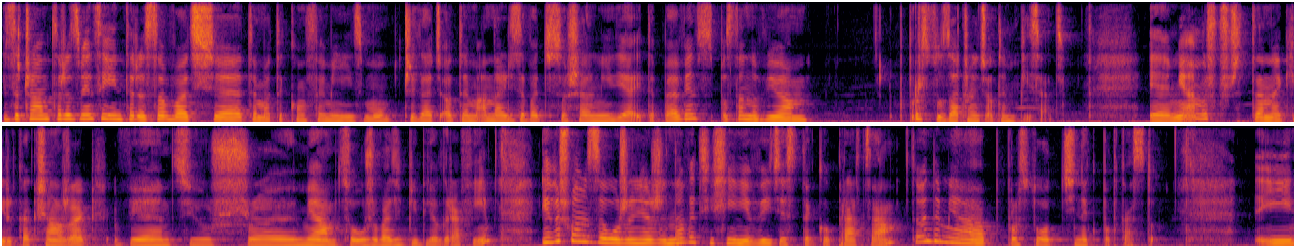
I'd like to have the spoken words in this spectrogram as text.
i zaczęłam coraz więcej interesować się tematyką feminizmu, czytać o tym, analizować social media itp., więc postanowiłam prostu zacząć o tym pisać. E, miałam już przeczytane kilka książek, więc już e, miałam co używać w bibliografii i wyszłam z założenia, że nawet jeśli nie wyjdzie z tego praca, to będę miała po prostu odcinek podcastu. I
